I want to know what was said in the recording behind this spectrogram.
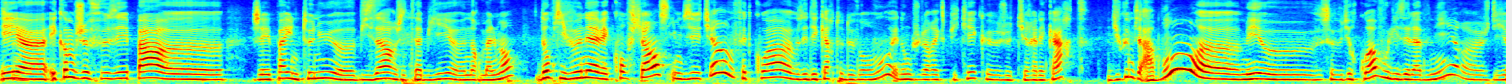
Et, euh, et, comme je faisais pas euh, J'avais pas une tenue euh, bizarre, j'étais habillée euh, normalement. Donc ils venaient avec confiance, ils me disaient tiens, vous faites quoi? Vous avez des cartes devant vous? Et donc je leur expliquais que je tirais les cartes. du coup ils me disaient ah bon euh, Mais ça veut dire quoi? Vous lisez l'avenir? Je dis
